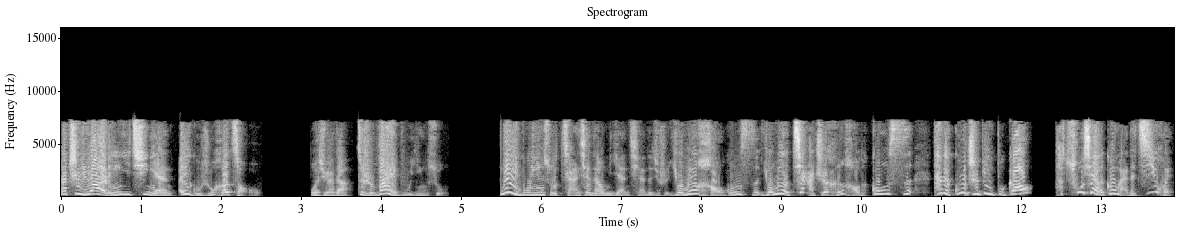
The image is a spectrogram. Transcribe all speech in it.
那至于二零一七年 A 股如何走，我觉得这是外部因素，内部因素展现在我们眼前的就是有没有好公司，有没有价值很好的公司，它的估值并不高，它出现了购买的机会。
